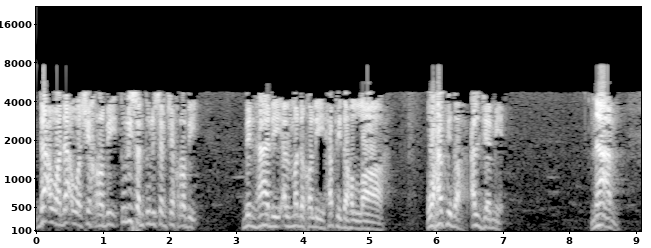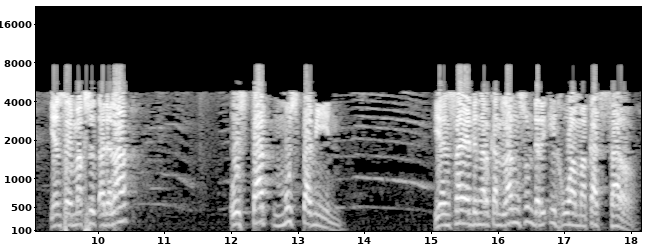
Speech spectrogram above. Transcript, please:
dakwah-dakwah Syekh Rabi, tulisan-tulisan Syekh Rabi bin Hadi Al-Madkhali hafizahullah wa hafizah al-jami'. Naam. Yang saya maksud adalah Ustadz Mustamin. Yang saya dengarkan langsung dari Ikhwa Makassar.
